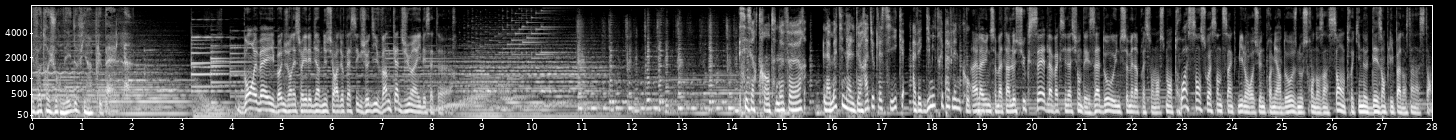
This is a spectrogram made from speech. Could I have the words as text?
et votre journée devient plus belle. Bon réveil, bonne journée, soyez les bienvenus sur Radio Classique jeudi 24 juin, il est 7h. – 6h30, 9h, la matinale de Radio Classique avec Dimitri Pavlenko. À la une ce matin, le succès de la vaccination des ados. Une semaine après son lancement, 365 000 ont reçu une première dose. Nous serons dans un centre qui ne désemplit pas dans un instant.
